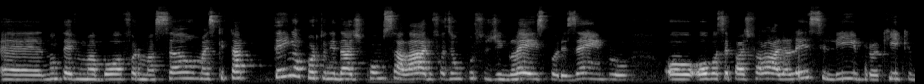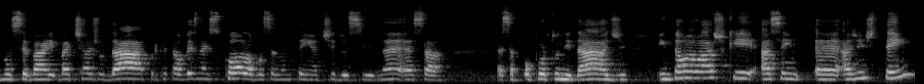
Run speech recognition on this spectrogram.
é, não teve uma boa formação, mas que tá, tem oportunidade com salário, fazer um curso de inglês, por exemplo, ou, ou, você pode falar, olha, lê esse livro aqui que você vai, vai te ajudar, porque talvez na escola você não tenha tido esse, né, essa, essa oportunidade. Então, eu acho que assim é, a gente tem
